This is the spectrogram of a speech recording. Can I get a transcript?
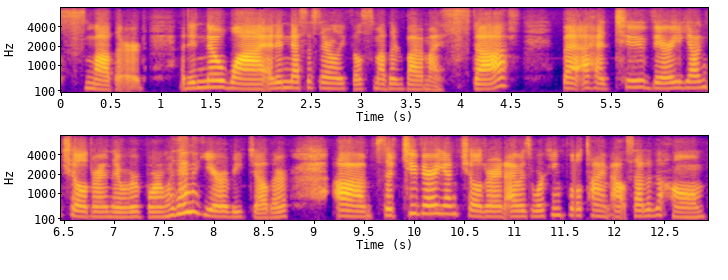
smothered. I didn't know why. I didn't necessarily feel smothered by my stuff but I had two very young children. They were born within a year of each other. Um, so, two very young children. I was working full time outside of the home.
